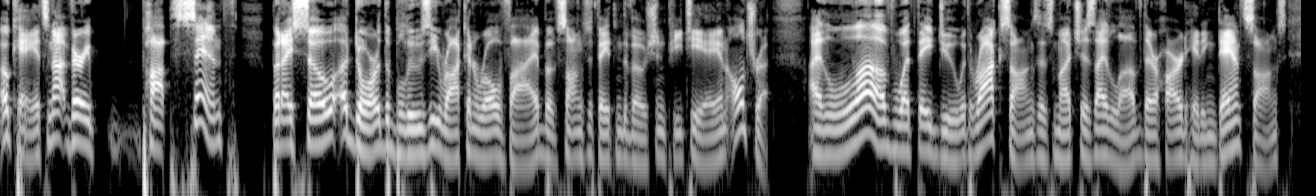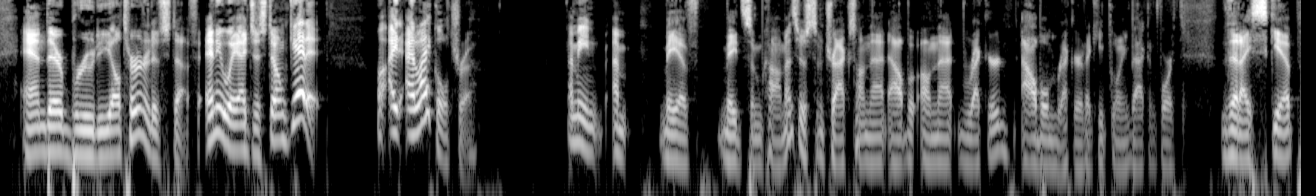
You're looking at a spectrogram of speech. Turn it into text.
Okay, it's not very pop synth, but I so adore the bluesy rock and roll vibe of Songs of Faith and Devotion, PTA, and Ultra. I love what they do with rock songs as much as I love their hard hitting dance songs and their broody alternative stuff. Anyway, I just don't get it. Well, I, I like Ultra. I mean, I'm may have made some comments. There's some tracks on that album on that record, album record. I keep going back and forth that I skip.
